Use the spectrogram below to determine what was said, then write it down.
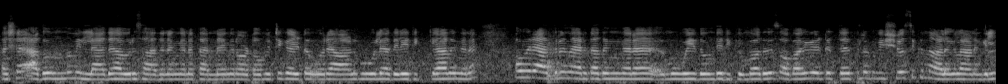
പക്ഷേ അതൊന്നുമില്ലാതെ ആ ഒരു സാധനം ഇങ്ങനെ തന്നെ ഇങ്ങനെ ഓട്ടോമാറ്റിക്കായിട്ട് ഒരാൾ പോലും അതിലിരിക്കാതെ ഇങ്ങനെ ആ ഒരു രാത്രി നേരത്തെ അതിങ്ങനെ മൂവ് ചെയ്തുകൊണ്ടിരിക്കുമ്പോൾ അത് സ്വാഭാവികമായിട്ട് ഇത്തരത്തിലൊക്കെ വിശ്വസിക്കുന്ന ആളുകളാണെങ്കിൽ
